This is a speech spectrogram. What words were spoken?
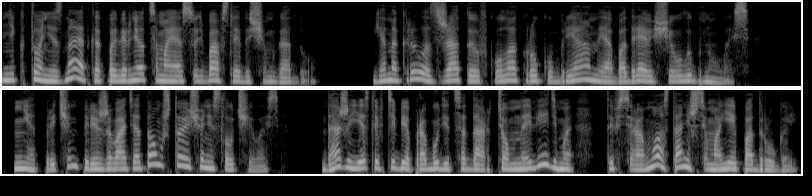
Никто не знает, как повернется моя судьба в следующем году. Я накрыла сжатую в кулак руку Брианы и ободряюще улыбнулась. Нет причин переживать о том, что еще не случилось. Даже если в тебе пробудится дар темной ведьмы, ты все равно останешься моей подругой.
